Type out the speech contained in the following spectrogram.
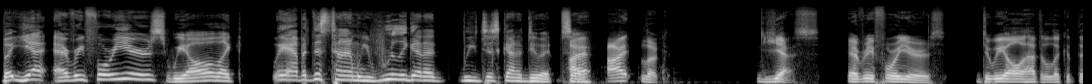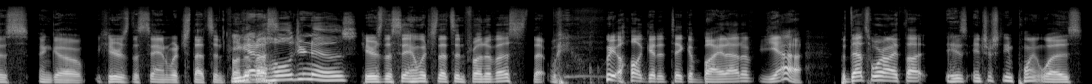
but yet every 4 years we all like, well, yeah, but this time we really got to we just got to do it." So I, I look yes every four years do we all have to look at this and go here's the sandwich that's in you front got of to us hold your nose. here's the sandwich that's in front of us that we, we all get to take a bite out of. Yeah. But that's where I thought his interesting point was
